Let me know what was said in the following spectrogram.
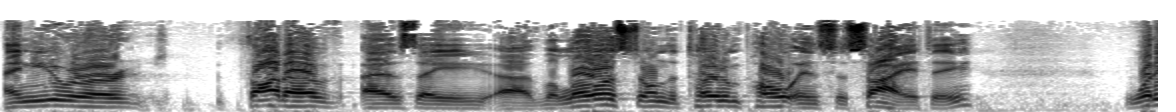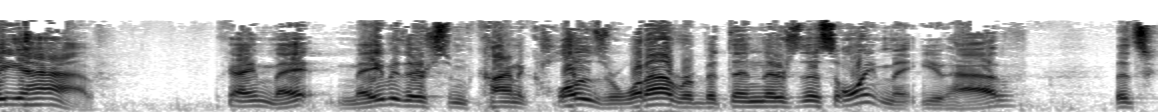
and you are thought of as a, uh, the lowest on the totem pole in society, what do you have? Okay, may, maybe there's some kind of clothes or whatever, but then there's this ointment you have that's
